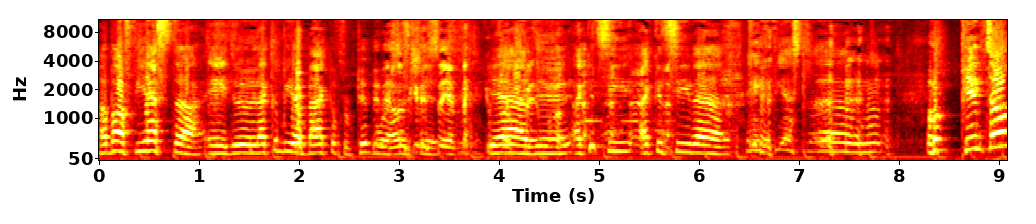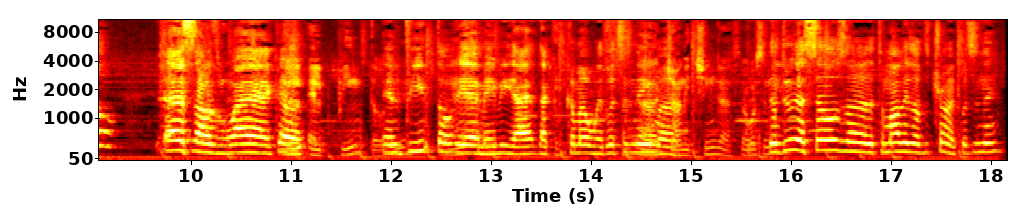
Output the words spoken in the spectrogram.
How about Fiesta? Hey, dude, that could be a backup for Pitbull. I or was some gonna shit. say a backup for Yeah, dude, I could see, I could see that. Hey, Fiesta, you know, or Pinto. That sounds whack. Uh, El, El Pinto. El. Pinto, yeah, maybe I, that could come out with what's his name? Uh, Uh, Johnny Chingas. Or what's his the name? dude that sells uh, the tamales off the trunk. What's his name?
